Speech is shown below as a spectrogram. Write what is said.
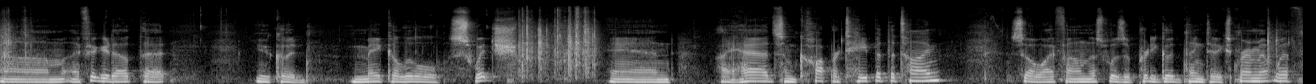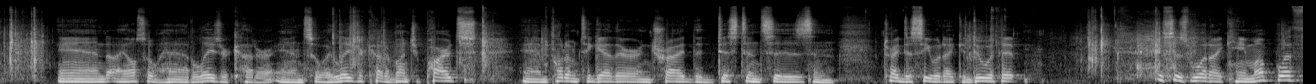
Um, I figured out that you could make a little switch and I had some copper tape at the time so I found this was a pretty good thing to experiment with. And I also had a laser cutter. And so I laser cut a bunch of parts and put them together and tried the distances and tried to see what I could do with it. This is what I came up with.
